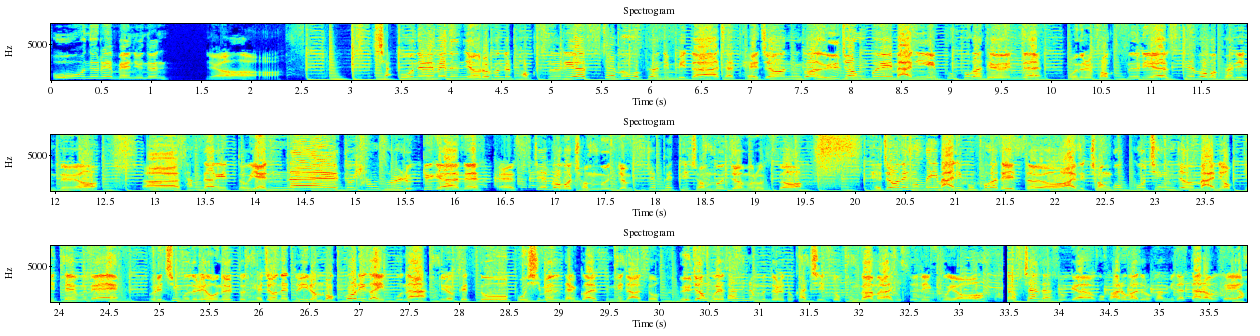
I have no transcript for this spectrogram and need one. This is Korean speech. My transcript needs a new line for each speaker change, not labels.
오늘의 메뉴는 야. 자, 오늘의 메뉴는 여러분들 벅스리아 수제버거 편입니다. 자, 대전과 의정부에 많이 분포가 되어 있는 오늘 벅스리아 수제버거 편인데요. 아, 상당히 또 옛날 또 향수를 느끼게 하는 에, 수제버거 전문점, 수제 패티 전문점으로서 대전에 상당히 많이 분포가 돼 있어요. 아직 전국구 체인점은 많이 없기 때문에 우리 친구들이 오늘 또 대전에 또 이런 먹거리가 있구나 이렇게 또 보시면 될 것 같습니다. 또 의정부에 사시는 분들도 같이 또 공감을 하실 수도 있고요. 협찬사 소개하고 바로 가도록 합니다. 따라오세요.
